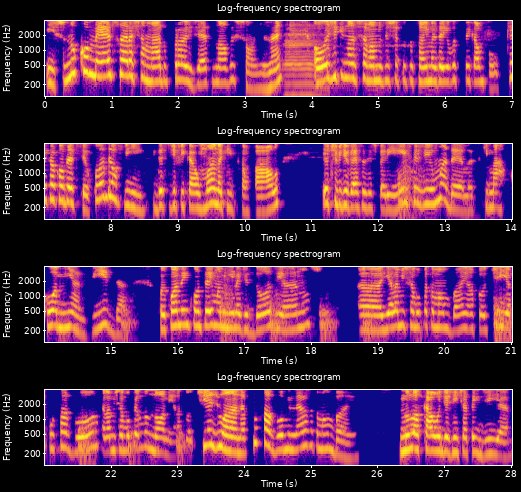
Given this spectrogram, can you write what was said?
Isso. No começo era chamado Projeto Novos Sonhos, né? Ah. Hoje que nós chamamos Instituto Sonho, mas aí eu vou explicar um pouco. O que, que aconteceu? Quando eu vim e decidi ficar um ano aqui em São Paulo, eu tive diversas experiências e uma delas que marcou a minha vida foi quando eu encontrei uma menina de 12 anos uh, e ela me chamou para tomar um banho. Ela falou, tia, por favor. Ela me chamou pelo nome. Ela falou, tia Joana, por favor, me leva para tomar um banho no local onde a gente atendia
